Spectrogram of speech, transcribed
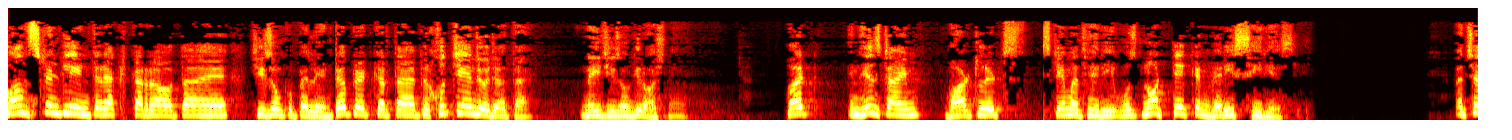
کانسٹنٹلی انٹریکٹ کر رہا ہوتا ہے چیزوں کو پہلے انٹرپریٹ کرتا ہے پھر خود چینج ہو جاتا ہے نئی چیزوں کی روشنی میں but his time Bartlett's schema was not taken very seriously اچھا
